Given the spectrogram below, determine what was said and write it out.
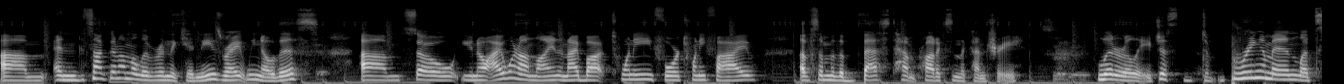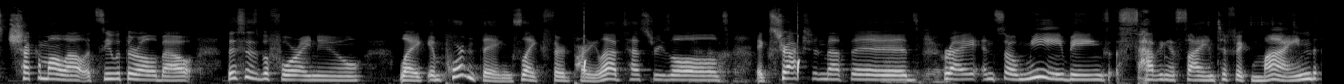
Um, and it's not good on the liver and the kidneys, right? We know this. Um, so, you know, I went online and I bought 24, 25 of some of the best hemp products in the country. So Literally, just to bring them in. Let's check them all out. Let's see what they're all about. This is before I knew like important things like third party lab test results, extraction methods, right? And so me being having a scientific mind, mm.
